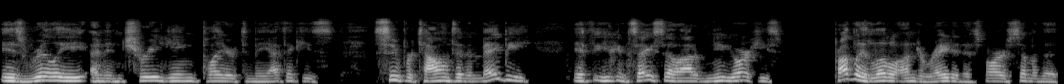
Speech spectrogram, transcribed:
is really an intriguing player to me. I think he's super talented, and maybe if you can say so, out of New York, he's probably a little underrated as far as some of the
